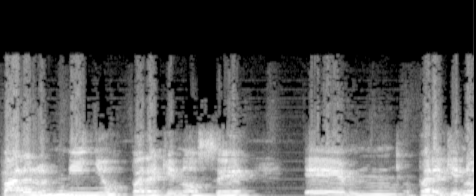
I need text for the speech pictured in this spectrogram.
para los niños para que no se em, para que no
